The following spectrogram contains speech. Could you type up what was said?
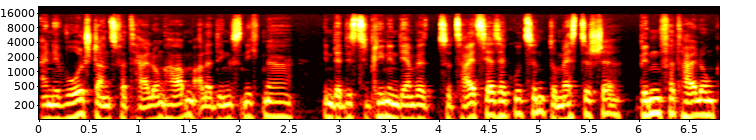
eine Wohlstandsverteilung haben, allerdings nicht mehr in der Disziplin, in der wir zurzeit sehr, sehr gut sind, domestische Binnenverteilung,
